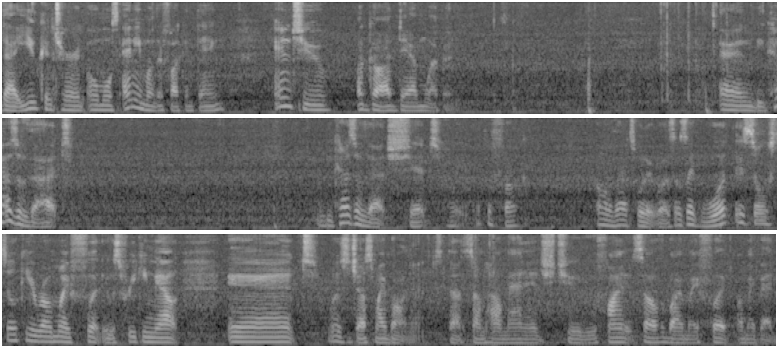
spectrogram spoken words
that you can turn almost any motherfucking thing into a goddamn weapon. And because of that, because of that shit, wait, what the fuck? Oh, that's what it was. I was like, what is so silky around my foot? It was freaking me out. It was just my bonnet that somehow managed to find itself by my foot on my bed.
